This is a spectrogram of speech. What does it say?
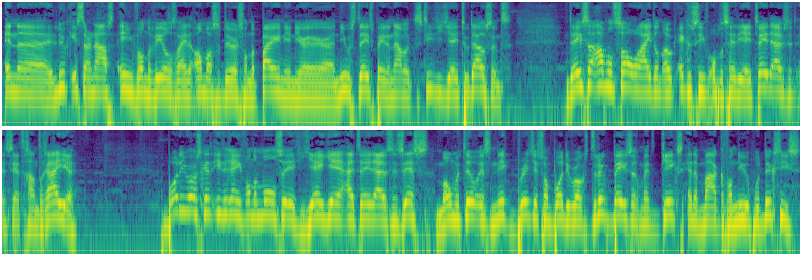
En eh Luc is daarnaast een van de wereldwijde ambassadeurs van de Pioneer er, eh, nieuwe CD spelen, namelijk de CDJ 2000. Deze avond zal hij dan ook exclusief op de CDJ 2000 en set gaan draaien. Body Rocks kent iedereen van de Monster Yeah Yeah uit 2006. Momenteel is Nick Bridges van Body Rocks druk bezig met gigs en het maken van nieuwe producties.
